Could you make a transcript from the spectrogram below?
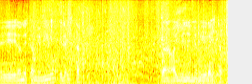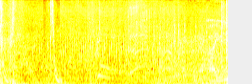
Eh, ¿Dónde está mi amigo? El Aistar. Bueno, ahí viene mi amigo el Aistar. Ahí viene,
